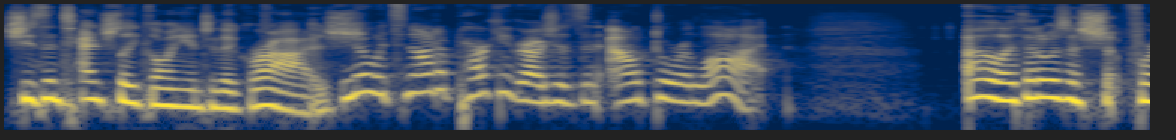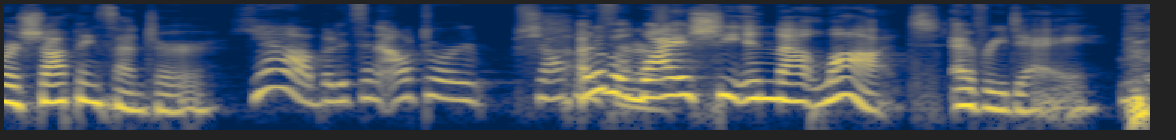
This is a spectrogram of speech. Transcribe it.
She's intentionally going into the garage. No, it's not a parking garage. It's an outdoor lot. Oh, I thought it was a sh- for a shopping center. Yeah, but it's an outdoor shopping I know, but center. why is she in that lot every day?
